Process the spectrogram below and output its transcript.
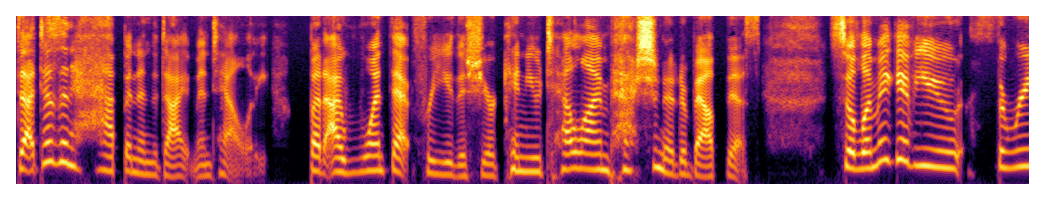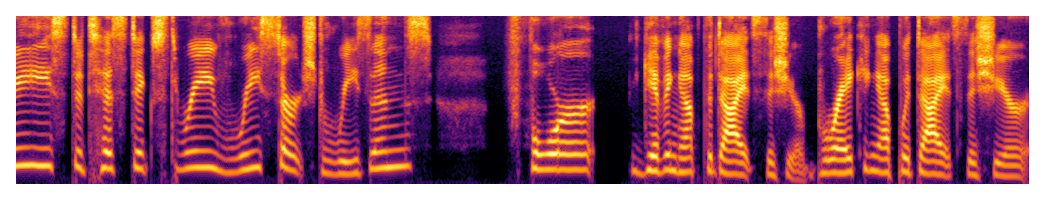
that doesn't happen in the diet mentality. But I want that for you this year. Can you tell I'm passionate about this? So let me give you three statistics, three researched reasons for giving up the diets this year, breaking up with diets this year.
